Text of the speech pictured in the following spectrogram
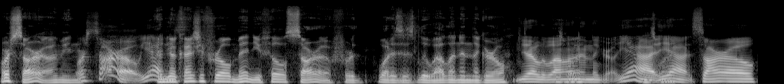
Or sorrow. I mean, or sorrow. Yeah. in No Country for Old Men, you feel sorrow for what is this, Llewelyn and the girl? Yeah, Llewelyn well. and the girl. Yeah, yeah, sorrow.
